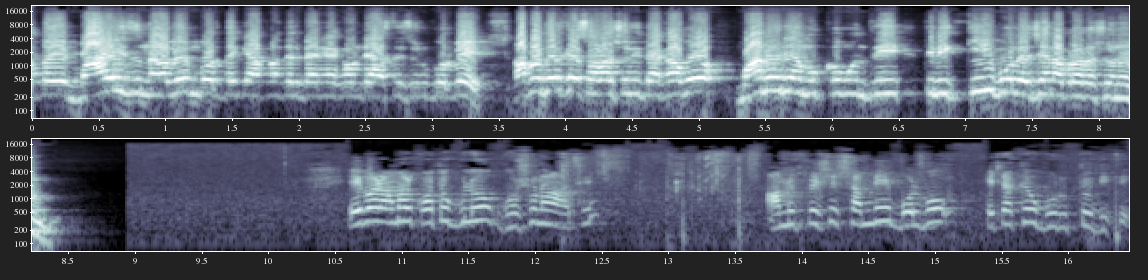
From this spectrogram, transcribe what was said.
অতএব বাইশ নভেম্বর থেকে আপনাদের ব্যাংক অ্যাকাউন্টে আসতে শুরু করবে। আপনাদেরকে সরাসরি দেখাবো। মাননীয় মুখ্যমন্ত্রী, তিনি কি বলেছেন আপনারা শুনুন। এবার আমার কতগুলো ঘোষণা আছে? আমি প্রেসের সামনে বলব, এটাকেও গুরুত্ব দিতে।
